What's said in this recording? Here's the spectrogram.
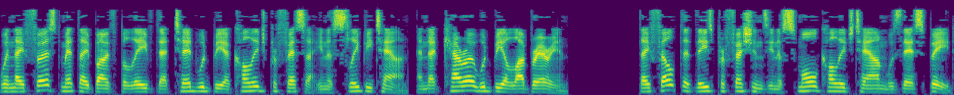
When they first met they both believed that Ted would be a college professor in a sleepy town, and that Caro would be a librarian. They felt that these professions in a small college town was their speed.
